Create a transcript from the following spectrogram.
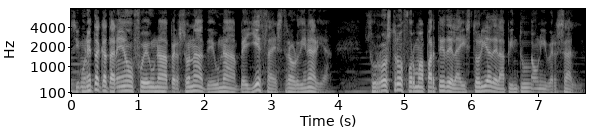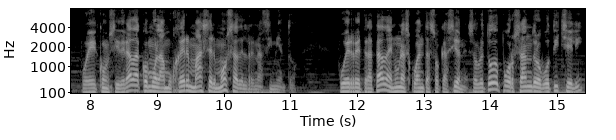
Simonetta Cataneo fue una persona de una belleza extraordinaria. Su rostro forma parte de la historia de la pintura universal. Fue considerada como la mujer más hermosa del Renacimiento. Fue retratada en unas cuantas ocasiones, sobre todo por Sandro Botticelli,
